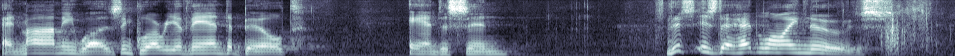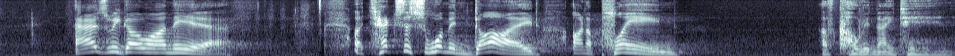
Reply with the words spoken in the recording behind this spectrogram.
and mommy wasn't Gloria Vanderbilt Anderson. This is the headline news. As we go on the air, a Texas woman died on a plane of COVID 19.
